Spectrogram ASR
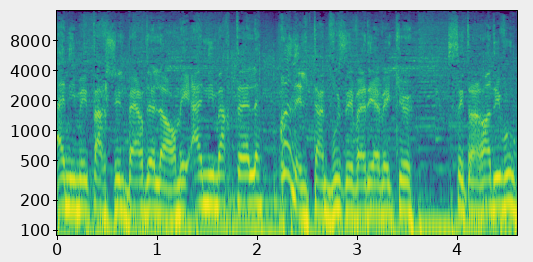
Animé par Gilbert Delorme et Annie Martel, prenez le temps de vous évader avec eux. C'est un rendez-vous.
